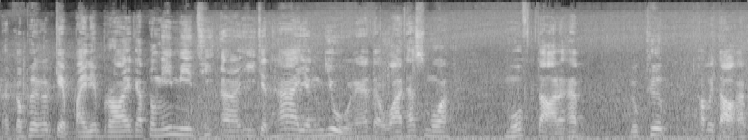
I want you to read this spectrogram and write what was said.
แล้วก็เพื่อนก็เก็บไปเรียบร้อยครับ ตรงนี้มีที่เอ่อ E75 ยังอยู่นะแต่ว่าทัสโม move ต่อนะครับ ลุกคืบเข้าไปต่อครับ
